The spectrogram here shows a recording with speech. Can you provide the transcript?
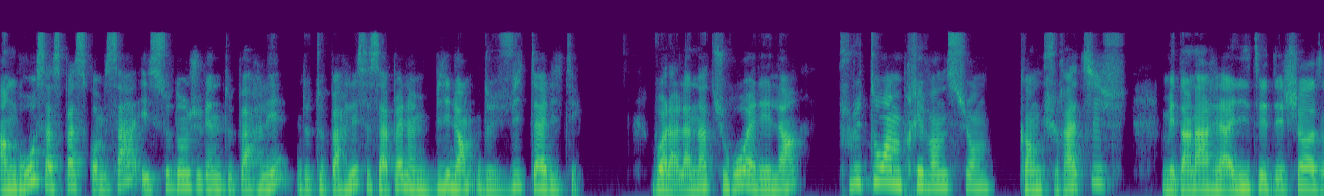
En gros, ça se passe comme ça. Et ce dont je viens de te parler, de te parler, ça s'appelle un bilan de vitalité. Voilà, la naturo, elle est là plutôt en prévention qu'en curatif. Mais dans la réalité des choses,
